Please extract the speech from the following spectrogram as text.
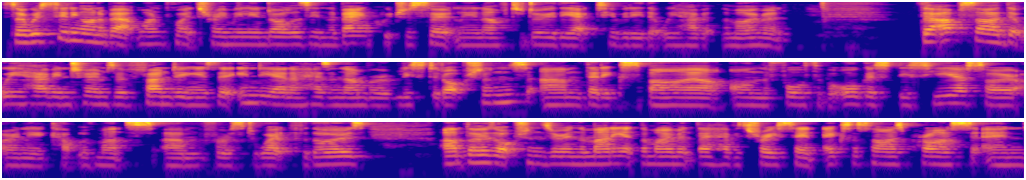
So we're sitting on about $1.3 million in the bank, which is certainly enough to do the activity that we have at the moment. The upside that we have in terms of funding is that Indiana has a number of listed options um, that expire on the 4th of August this year, so only a couple of months um, for us to wait for those. Um, those options are in the money at the moment. They have a three cent exercise price, and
